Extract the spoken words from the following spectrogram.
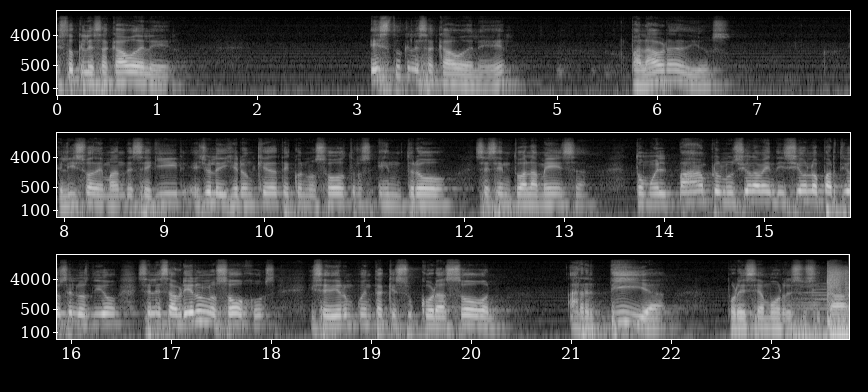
Esto que les acabo de leer, esto que les acabo de leer, palabra de Dios, él hizo ademán de seguir. Ellos le dijeron, quédate con nosotros. Entró, se sentó a la mesa, tomó el pan, pronunció la bendición, lo partió, se los dio. Se les abrieron los ojos y se dieron cuenta que su corazón ardía por ese amor resucitado.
